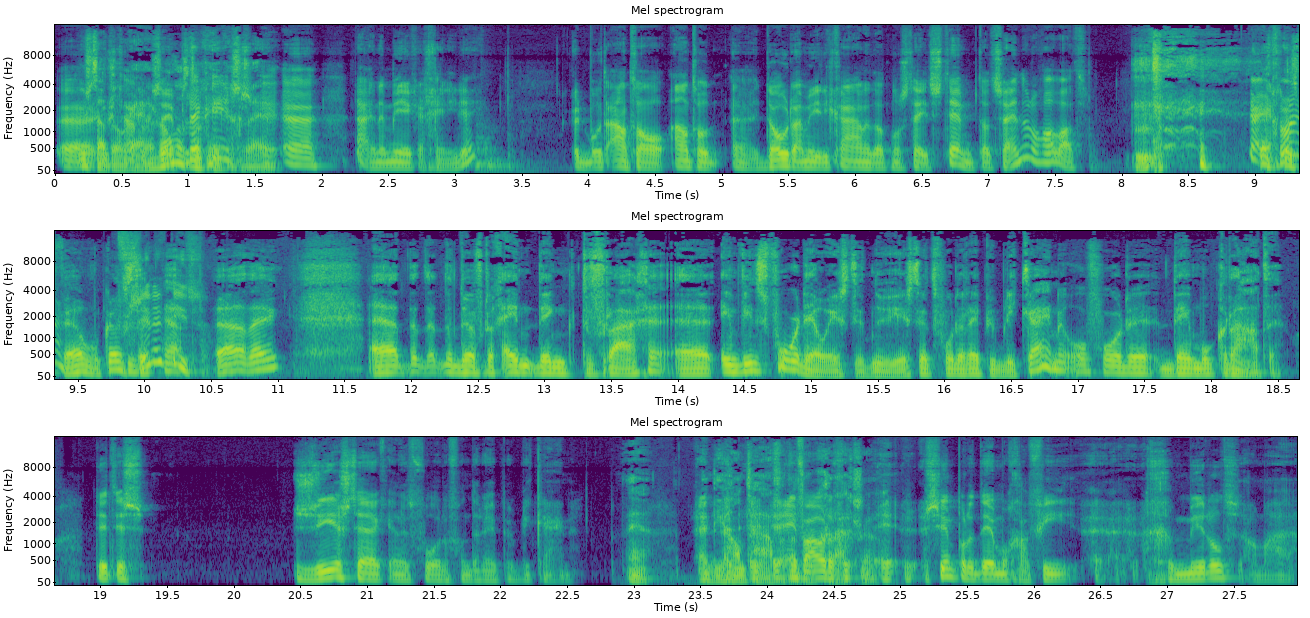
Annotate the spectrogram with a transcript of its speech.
uh, u staat ook ergens anders nog ingeschreven. nou, in Amerika geen idee. Het aantal, aantal dode Amerikanen dat nog steeds stemt, dat zijn er nogal wat. Ja, echt dat is helemaal kunstig. het niet. Ja, nee. Uh, dan durf ik nog één ding te vragen. Uh, in wiens voordeel is dit nu? Is dit voor de Republikeinen of voor de Democraten? Dit is zeer sterk in het voordeel van de Republikeinen. Ja. En die handhaven eenvoudige, eh, simpele demografie, gemiddeld, allemaal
